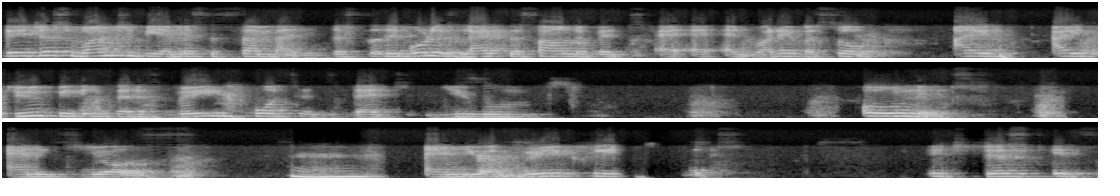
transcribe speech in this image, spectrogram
they just want to be a Mrs. Somebody. They've always liked the sound of it and whatever. So I, I do believe that it's very important that you own it and it's yours. Mm-hmm. And you are very clear that it's just, it's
